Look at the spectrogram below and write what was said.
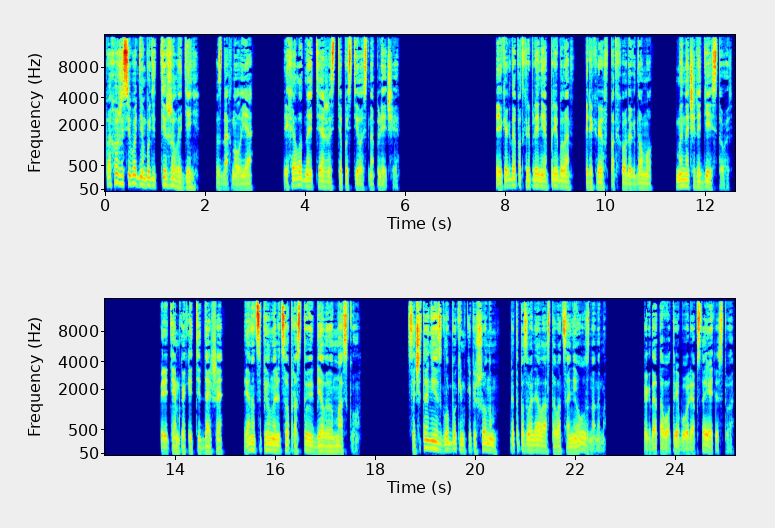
Похоже, сегодня будет тяжелый день», — вздохнул я, и холодная тяжесть опустилась на плечи. И когда подкрепление прибыло, перекрыв подходы к дому, мы начали действовать. Перед тем, как идти дальше, я нацепил на лицо простую белую маску. В сочетании с глубоким капюшоном это позволяло оставаться неузнанным, когда того требовали обстоятельства.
